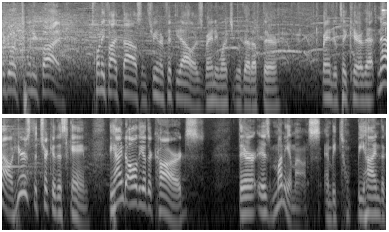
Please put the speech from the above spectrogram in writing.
I'm gonna go with 25. $25,350. Brandi, why don't you move that up there? Brandi will take care of that. Now, here's the trick of this game. Behind all the other cards, there is money amounts, and bet- behind the,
